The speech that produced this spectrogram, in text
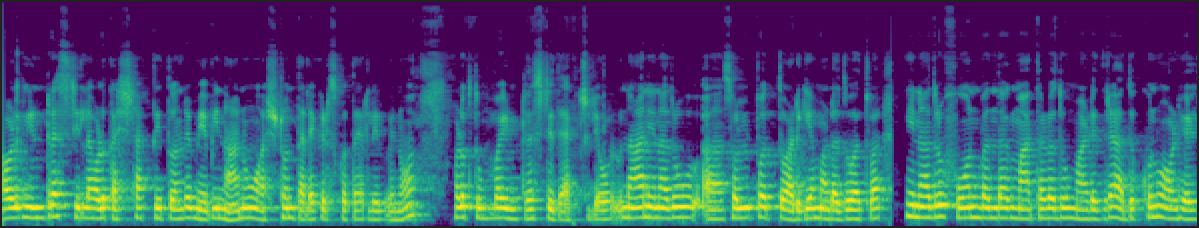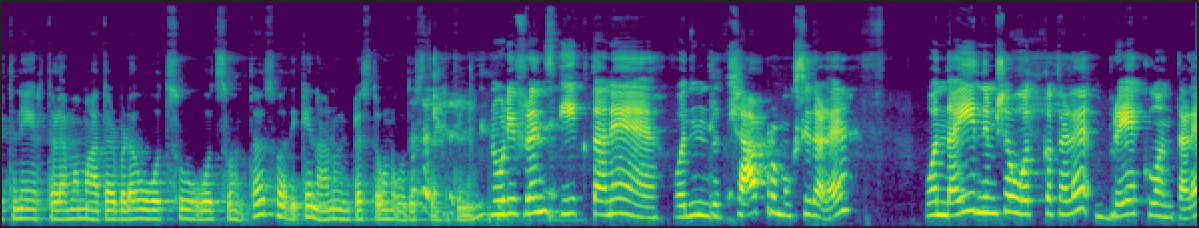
ಅವಳಿಗೆ ಇಂಟ್ರೆಸ್ಟ್ ಇಲ್ಲ, ಅವಳು ಕಷ್ಟ ಆಗ್ತಿತ್ತು ಅಂದರೆ ಮೇ ಬಿ ನಾನು ಅಷ್ಟೊಂದು ತಲೆ ಕೆಡಿಸ್ಕೊತಾ ಇರಲಿಲ್ವೇನೋ. ಅವಳಿಗೆ ತುಂಬ ಇಂಟ್ರೆಸ್ಟ್ ಇದೆ ಆ್ಯಕ್ಚುಲಿ ಅವಳು ನಾನೇನಾದರೂ ಸ್ವಲ್ಪ ಹೊತ್ತು ಅಡುಗೆ ಮಾಡೋದು ಅಥವಾ ಏನಾದರೂ ಫೋನ್ ಬಂದಾಗ ಮಾತಾಡೋದು ಮಾಡಿದರೆ ಅದಕ್ಕೂ ಅವಳು ಹೇಳ್ತಾನೆ ಇರ್ತಾಳೆ, ಅಮ್ಮ ಮಾತಾಡಬೇಡ, ಓದಿಸು ಓದಿಸು ಅಂತ. ಸೊ ಅದಕ್ಕೆ ನಾನು ಇಂಟ್ರೆಸ್ಟ್ ತೊಗೊಂಡು ಓದಿಸ್ತಾ ಇರ್ತೀನಿ. ನೋಡಿ ಫ್ರೆಂಡ್ಸ್ ಈಗ ತಾನೇ ಒಂದು ಚಾಪ್ಟರ್ ಮುಗಿಸಿದಾಳೆ. ಒಂದು ಐದು ನಿಮಿಷ ಓದ್ಕೋತಾಳೆ ಬ್ರೇಕು ಅಂತಾಳೆ.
